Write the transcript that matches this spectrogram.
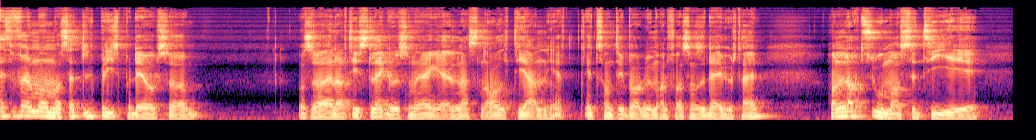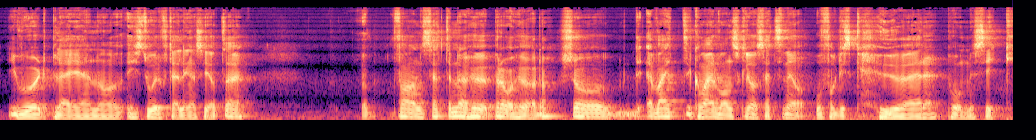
jeg føler man må sette litt pris på det også. Altså, en artist legger jo som regel nesten alt igjen i et, et sånt type album, i alle fall, sånn som det er gjort her. Han har lagt så masse tid i, i wordplayen og historiefortellinga si at det, Faen, sett deg ned og prøv å høre, da. Så, jeg veit det kan være vanskelig å sette seg ned og faktisk høre på musikk.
